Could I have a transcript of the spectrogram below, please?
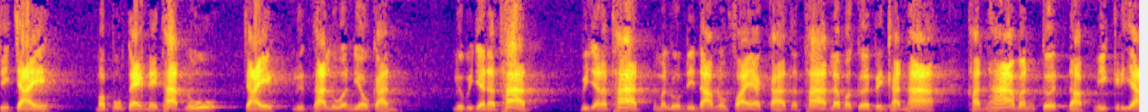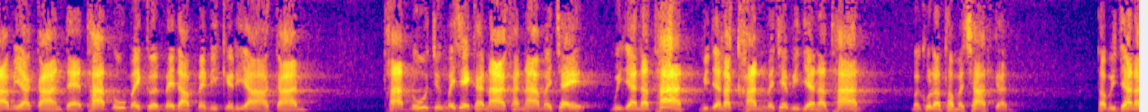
ที่ใจมาปรุงแต่งในธาตุรู้ใจหรือธาตุรู้อันเดียวกัน หรือวิญญาณธาตุวิญญาณธาตุมันรวมดินน้ำลมไฟอากาศธาตุแล้วมาเกิดเป็นขันห้าขันห้ามันเกิดดับมีกิริยามีอาการ แต่ธาตุรู้ไม่เกิดไม่ดับไม่มีกิริยาอาการธาตุรู้จึงไม่ใช่ขันห้าขันห้าไม่ใช่วิญญาณธาตุวิญญาณขันไม่ใช่วิญญาณธาตุมันคนละธรรมชาติกัน ถ้าวิญญาณ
